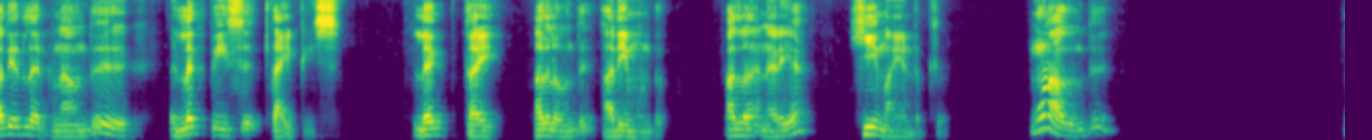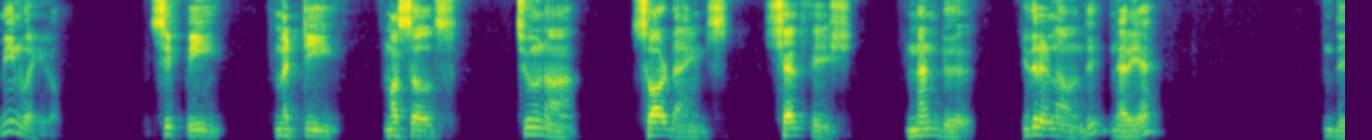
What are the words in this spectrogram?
அது எதில் இருக்குன்னா வந்து leg piece thigh piece leg thigh அதில் வந்து அதிகம் உண்டு. அதில் நிறைய ஹீமயன் இருக்கு. மூணாவது வந்து மீன் வகைகள். சிப்பி மட்டி மசல்ஸ் சூனா சார்டைன்ஸ் ஷெல்ஃபிஷ் நண்டு இதிலெல்லாம் வந்து நிறைய இந்த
